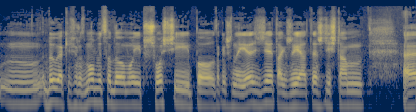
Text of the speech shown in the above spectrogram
mm, były jakieś rozmowy co do mojej przyszłości po zakończonej jeździe, także ja też gdzieś tam e,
